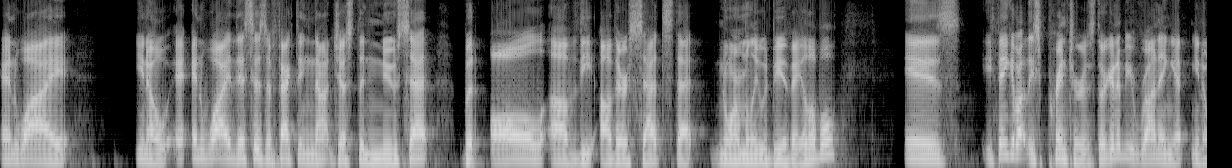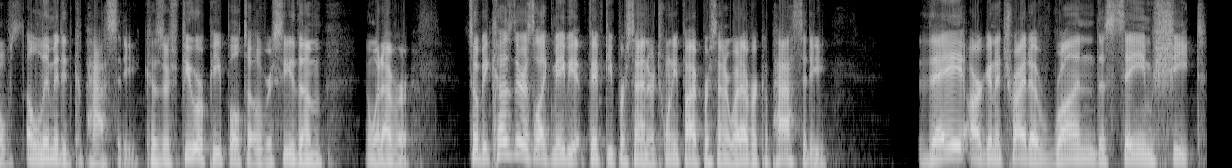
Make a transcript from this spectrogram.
and why, you know, and why this is affecting not just the new set, but all of the other sets that normally would be available is you think about these printers, they're going to be running at, you know, a limited capacity because there's fewer people to oversee them and whatever. So because there's like maybe at 50% or 25% or whatever capacity, they are going to try to run the same sheet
